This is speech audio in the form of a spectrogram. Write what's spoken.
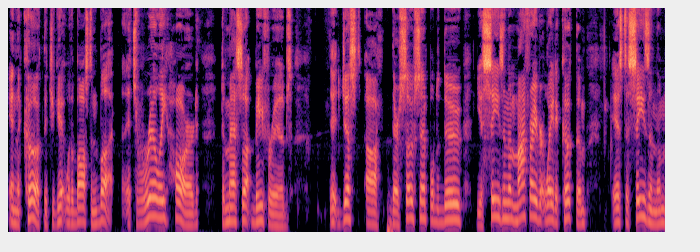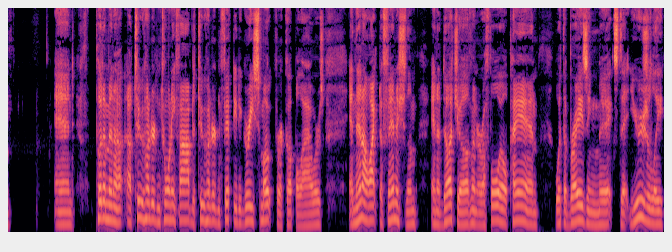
in the cook that you get with a Boston butt. It's really hard to mess up beef ribs. It just uh, they're so simple to do. You season them. My favorite way to cook them is to season them and put them in a, a 225 to 250 degree smoke for a couple hours and then I like to finish them in a Dutch oven or a foil pan with a braising mix that usually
